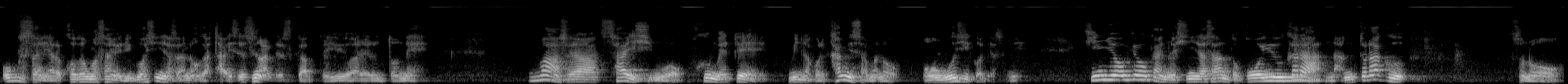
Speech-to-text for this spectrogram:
奥さんやら子供さんよりご信者さんの方が大切なんですかって言われるとねまあそれは妻子も含めてみんなこれ神様の恩氏子ですね。近所教会の信者さんとこう言うからなんとなくその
